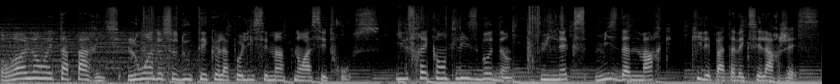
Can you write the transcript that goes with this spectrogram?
Roland est à Paris, loin de se douter que la police est maintenant à ses trousses. Il fréquente Lise Baudin, une ex-Miss Danemark qui l'épate avec ses largesses.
